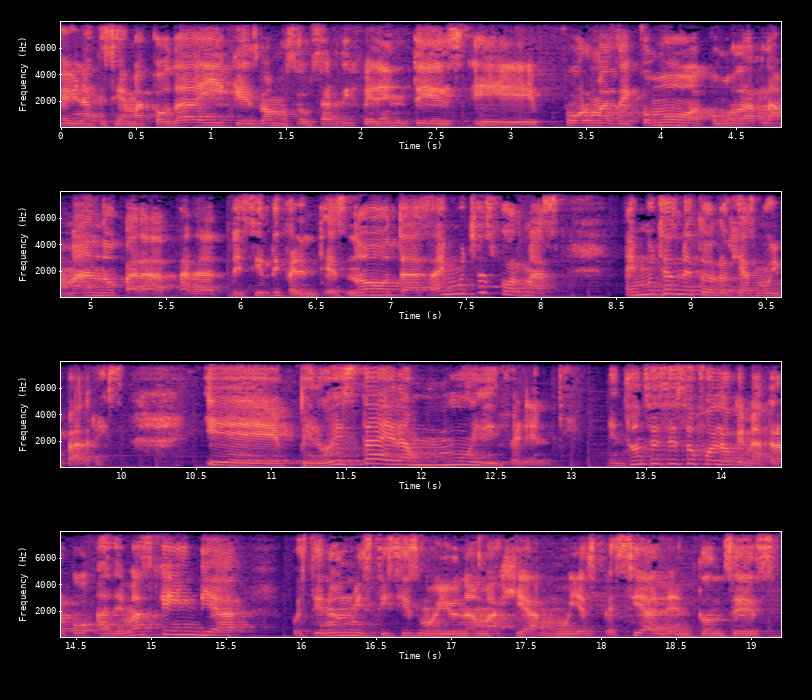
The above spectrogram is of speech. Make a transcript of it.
Hay una que se llama Kodai, que es vamos a usar diferentes eh, formas de cómo acomodar la mano para, decir diferentes notas. Hay muchas formas, hay muchas metodologías muy padres. Eh, pero esta era muy diferente. Entonces eso fue lo que me atrapó. Además que India pues tiene un misticismo y una magia muy especial. Entonces,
